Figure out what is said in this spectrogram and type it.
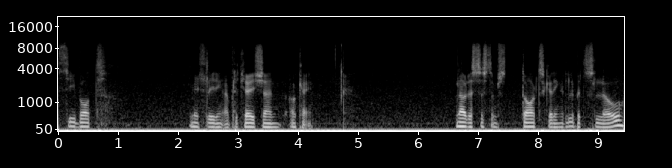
cbot misleading application. Okay. Now the system starts getting a little bit slow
